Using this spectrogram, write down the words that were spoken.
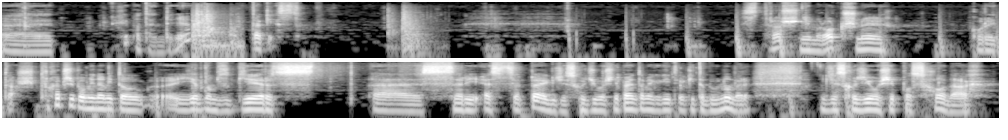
Eee, chyba tędy, nie? Tak jest. Strasznie mroczny korytarz. Trochę przypomina mi to e, jedną z gier z, z serii SCP, gdzie schodziło się, nie pamiętam jaki, jaki to był numer, gdzie schodziło się po schodach.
